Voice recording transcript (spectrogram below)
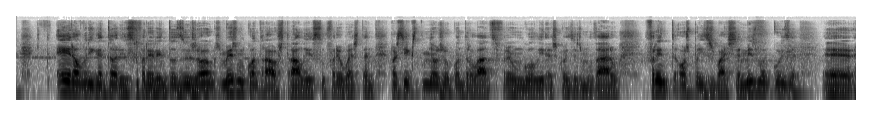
era obrigatório sofrer em todos os jogos, mesmo contra a Austrália, sofreu bastante. Parecia que tinha o jogo controlado, sofreu um gol e as coisas mudaram. Frente aos Países Baixos, a mesma coisa. Uh,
